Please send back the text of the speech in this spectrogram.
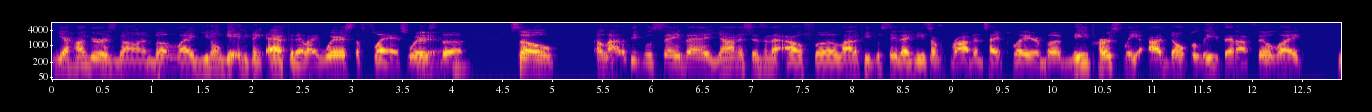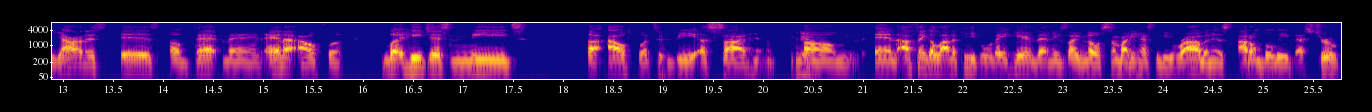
your hunger is gone, but like you don't get anything after that. Like, where's the flash? Where's yeah. the so a lot of people say that Giannis isn't an alpha. A lot of people say that he's a Robin type player, but me personally, I don't believe that. I feel like Giannis is a Batman and an alpha, but he just needs an alpha to be aside him. Yeah. Um, and I think a lot of people they hear that and he's like, no, somebody has to be Robin. Is I don't believe that's true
